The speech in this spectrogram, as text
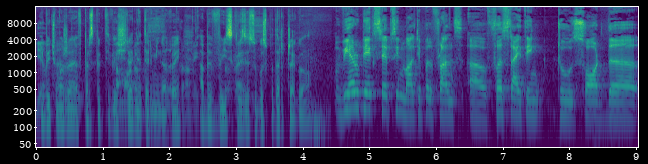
i być może w perspektywie średnioterminowej, aby wyjść z kryzysu gospodarczego? We have to take steps in multiple fronts. Uh, first, I think to sort the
